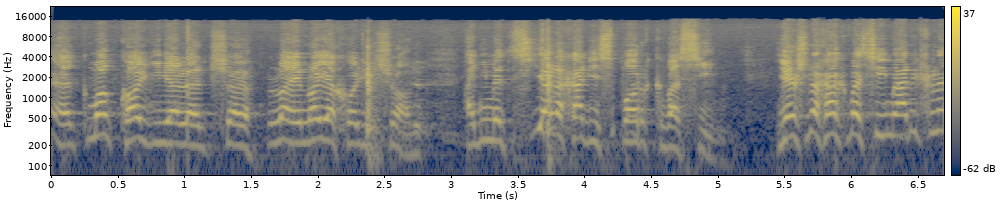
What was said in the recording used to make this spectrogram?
אה, כמו כל ילד שלא אינו יכול לישון, אני מציע לך לספור כבשים. יש לך כבשים, אריקלה?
